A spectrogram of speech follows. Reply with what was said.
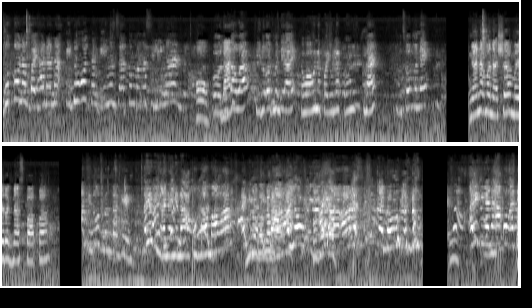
Buto ng bayhana na tinuod nang giingon sa atong mga silingan. Oh, oh, natawa. Tinuod man di ay. Tawaw na payulat, oh. Na? Unsa man eh? Nga na man na siya, may ragnas papa. Tinuod man lagi. Ayaw nga na niya na ako mama ha. Ay, Ano nga na? Ayaw, ayaw. Ano, ano. Ay, nga na akong ano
